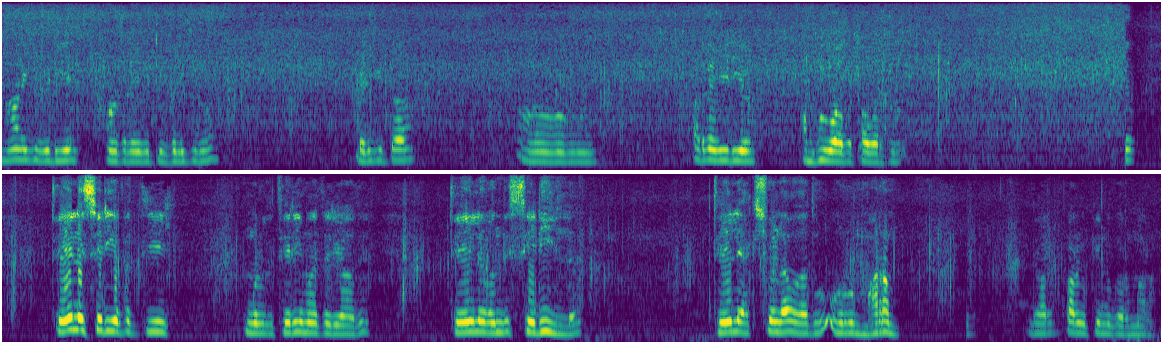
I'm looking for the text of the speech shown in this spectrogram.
நாளைக்கு விடிய மாத்தளையை விட்டு வெளிக்கிடுவோம் வெளிக்கிட்டால் அடுத்த வீடியோ அம்புவாவை டவர்கள் தேயிலை செடியை பற்றி உங்களுக்கு தெரியுமா தெரியாது. தேயிலை வந்து செடி இல்லை. தேயிலை ஆக்சுவலாக அது ஒரு மரம். இந்த வரைக்கும் பாருங்கள் பின்னுக்கு ஒரு மரம்.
